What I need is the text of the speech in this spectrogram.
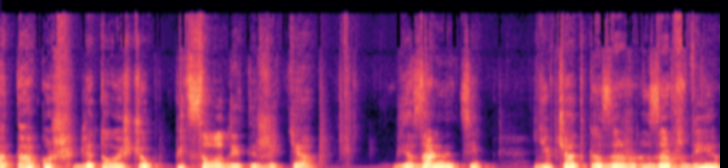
А також для того, щоб підсолодити життя в'язальниці, дівчатка завжди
